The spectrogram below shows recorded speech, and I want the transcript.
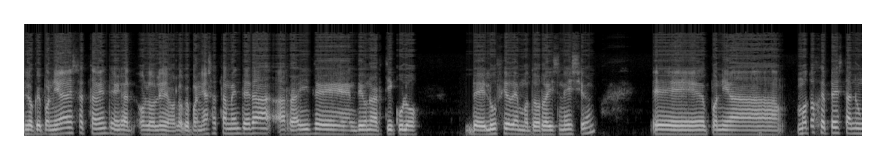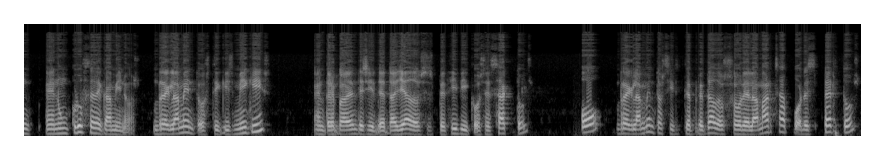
lo que ponía exactamente, mira, os lo leo, lo que ponía exactamente era a raíz de, de un artículo de Lucio de Motor Race Nation, eh, ponía MotoGP está en un, en un cruce de caminos, reglamentos tiquismiquis, entre paréntesis detallados, específicos, exactos, o reglamentos interpretados sobre la marcha por expertos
